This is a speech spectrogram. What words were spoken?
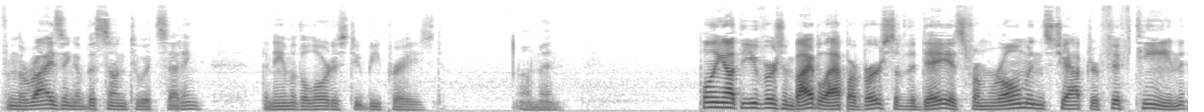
From the rising of the sun to its setting, the name of the Lord is to be praised. Amen. Pulling out the YouVersion Bible app, our verse of the day is from Romans chapter 15,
